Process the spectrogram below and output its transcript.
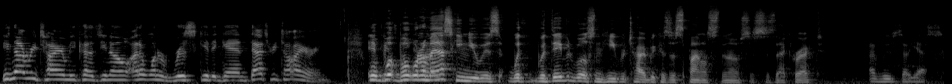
He's not retiring because you know I don't want to risk it again. That's retiring. Well, but, but what I'm asking you is, with with David Wilson, he retired because of spinal stenosis. Is that correct? I believe so. Yes.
